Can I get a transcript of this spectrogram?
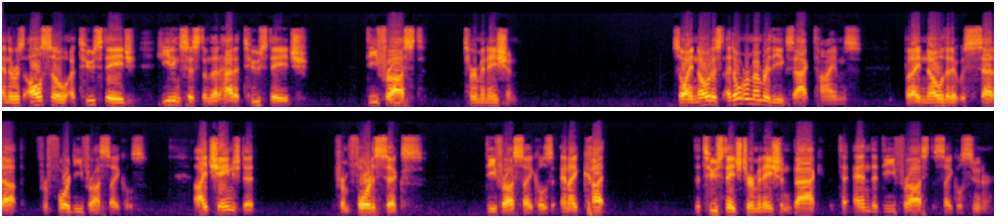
and there was also a two stage heating system that had a two stage defrost termination. So I noticed, I don't remember the exact times, but I know that it was set up for four defrost cycles. I changed it from four to six defrost cycles, and I cut the two stage termination back to end the defrost cycle sooner.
